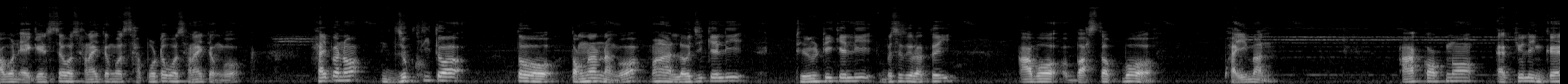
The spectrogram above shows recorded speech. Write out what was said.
আবন এগেনস্টও সানাই দङ সাপোর্টও সানাই দङ হাইপানো যুক্তি তো তো তংনা নাঙ্গ লজিক্যালি थियोरिटिकेलि बस आब' वास्तव फाइमान आ कखनो एक्चुअली इनके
